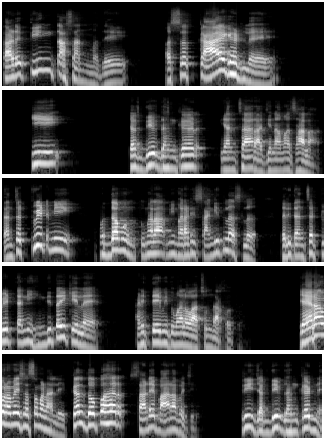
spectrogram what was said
साडेतीन तासांमध्ये असं काय घडलंय? की जगदीप धनखड यांचा राजीनामा झाला. त्यांचं ट्विट मी मुद्दामून तुम्हाला मी मराठीत सांगितलं असलं तरी त्यांचं ट्विट त्यांनी हिंदीतही केलंय आणि ते मी तुम्हाला वाचून दाखवतोय. जयराम रमेश असं म्हणाले कल दोपहर साडे बारा बजे श्री जगदीप धनखड़ ने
